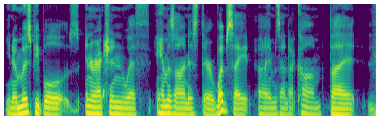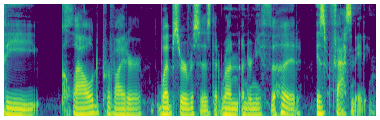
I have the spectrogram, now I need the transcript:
You know, most people's interaction with Amazon is their website, uh, Amazon.com, but the cloud provider web services that run underneath the hood is fascinating.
